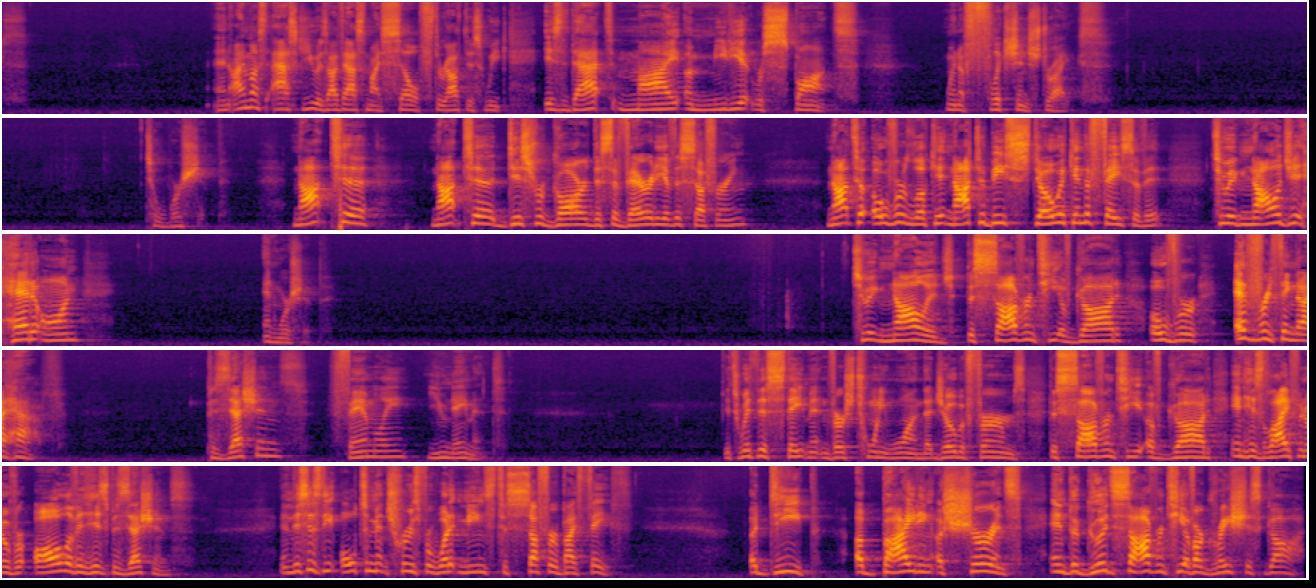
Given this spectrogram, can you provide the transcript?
And I must ask you, as I've asked myself throughout this week, is that my immediate response when affliction strikes? To worship. Not to, not to disregard the severity of the suffering not to overlook it, not to be stoic in the face of it, to acknowledge it head on and worship. To acknowledge the sovereignty of God over everything that I have possessions, family, you name it. It's with this statement in verse 21 that Job affirms the sovereignty of God in his life and over all of his possessions. And this is the ultimate truth for what it means to suffer by faith a deep, abiding assurance in the good sovereignty of our gracious God.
